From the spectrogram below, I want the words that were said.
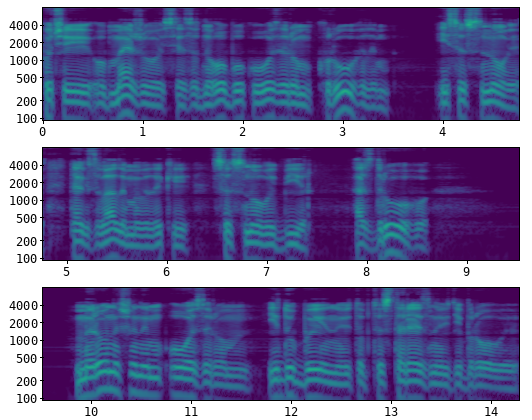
хоч і обмежувався з одного боку озером круглим і сосною, так звали ми Великий Сосновий бір, а з другого Миронишиним озером і дубиною, тобто старезною дібровою.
